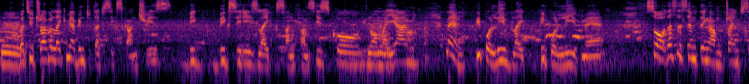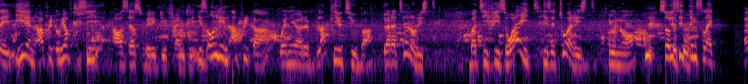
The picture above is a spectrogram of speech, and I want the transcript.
Mm. But you travel like me. I've been to 36 countries. Big big cities like San Francisco, you know, Miami. Man, people live like people live, man. So that's the same thing I'm trying to say. Here in Africa, we have to see ourselves very differently. It's only in Africa when you are a black YouTuber, you are a terrorist. But if he's white, he's a tourist, you know. So you see things like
